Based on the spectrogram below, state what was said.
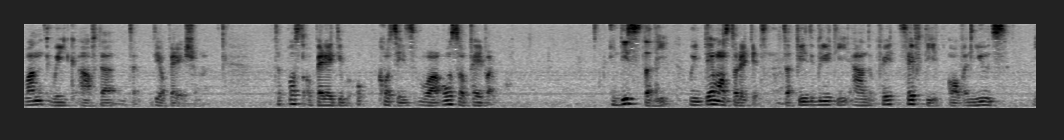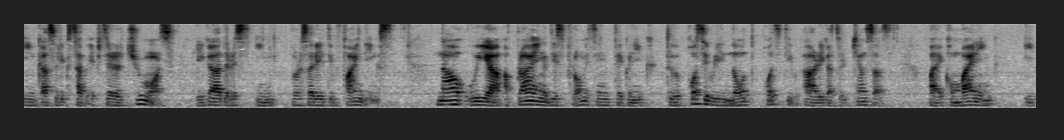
one week after the, the operation. The post-operative causes were also favorable. In this study, we demonstrated the feasibility and safety of NEWS in gastric subepithelial tumors regardless in ulcerative findings. Now we are applying this promising technique to possibly node positive early gastric cancers by combining it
